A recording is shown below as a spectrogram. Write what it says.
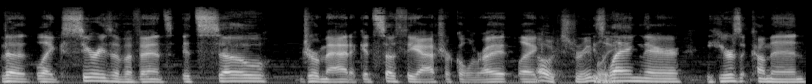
the like series of events, it's so dramatic. It's so theatrical, right? Like oh He's extremely laying there. He hears it come in.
